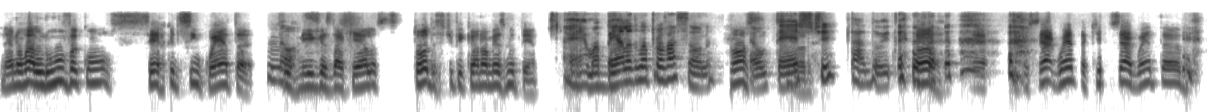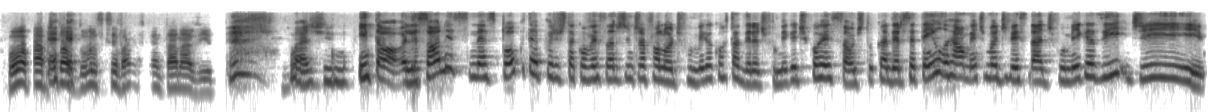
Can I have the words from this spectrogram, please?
né, numa luva com cerca de 50 Nossa. formigas daquelas todas te picando ao mesmo tempo. É uma bela de uma aprovação, né? Nossa é um teste, senhora. tá doido. É, é. Você aguenta aqui, você aguenta boa parte das dores que você vai enfrentar na vida. Imagina. Então, olha só, nesse, nesse pouco tempo que a gente está conversando, a gente já falou de formiga cortadeira, de formiga de correção, de tucandeira. Você tem realmente uma diversidade de formigas e de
